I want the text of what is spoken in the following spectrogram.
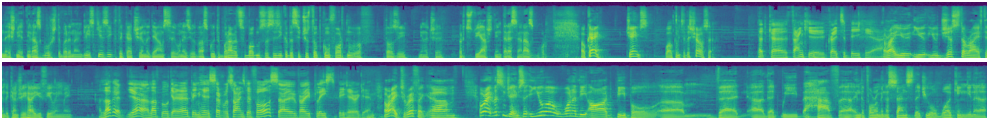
днешният ни разговор ще бъде на английски язик, така че надявам се онези от вас, които боравят свободно с езика, да се чувстват комфортно в този, иначе, предстоящ интересен разговор. Okay, James, welcome to the show, sir. Petko, thank you. Great to be here. All right, you, you, you just arrived in the country. How are you feeling, mate? I love it. Yeah, I love Bulgaria. I've been here several times before, so very pleased to be here again. All right, terrific. Um, all right, listen, James, you are one of the odd people um, that uh, that we have uh, in the forum, in a sense that you are working in a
